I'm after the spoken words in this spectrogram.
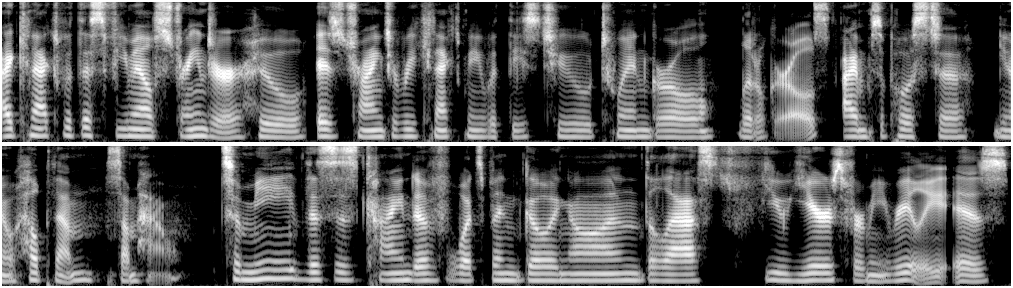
I connect with this female stranger who is trying to reconnect me with these two twin girl little girls. I'm supposed to, you know, help them somehow. To me, this is kind of what's been going on the last few years for me, really, is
